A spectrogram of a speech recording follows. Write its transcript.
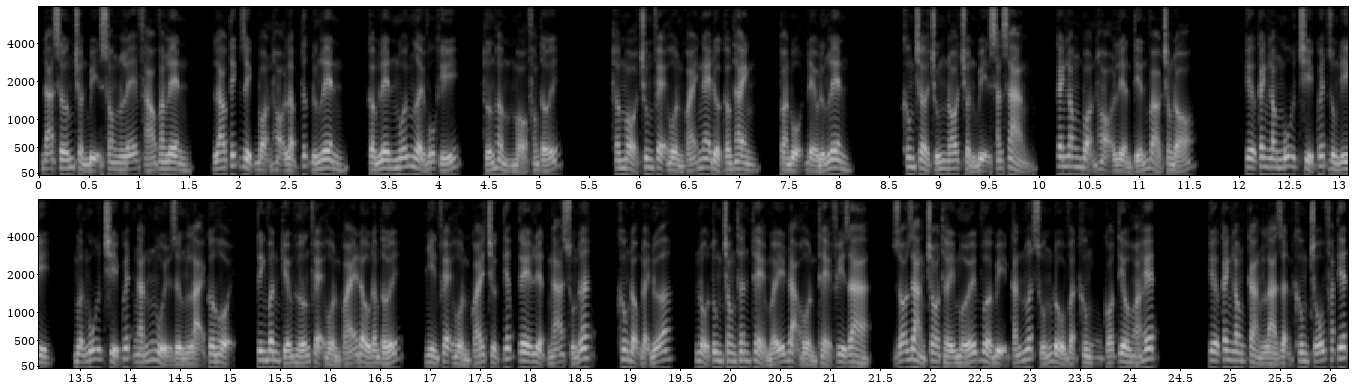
đã sớm chuẩn bị xong lễ pháo vang lên, lao tích dịch bọn họ lập tức đứng lên, cầm lên mỗi người vũ khí, hướng hầm mỏ phong tới. Hầm mỏ trung vệ hồn quái nghe được âm thanh, toàn bộ đều đứng lên không chờ chúng nó chuẩn bị sẵn sàng, canh long bọn họ liền tiến vào trong đó. Kia canh long ngũ chỉ quyết dùng đi, mượn ngũ chỉ quyết ngắn ngủi dừng lại cơ hội, tinh vân kiếm hướng phệ hồn quái đầu đâm tới, nhìn phệ hồn quái trực tiếp tê liệt ngã xuống đất, không động đậy nữa, nổ tung trong thân thể mấy đạo hồn thể phi ra, rõ ràng cho thấy mới vừa bị cắn nuốt xuống đồ vật không có tiêu hóa hết. Kia canh long càng là giận không chỗ phát tiết,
